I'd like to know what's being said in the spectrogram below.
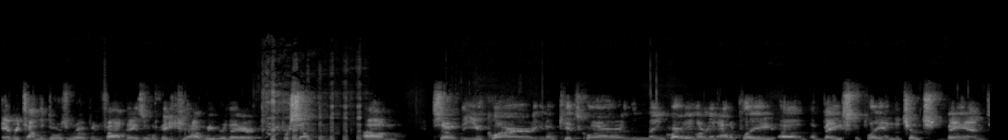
every time the doors were open, five days a week. I, we were there for something. um, so the youth choir, you know, kids choir, the main choir, they're learning how to play uh, a bass to play in the church band,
